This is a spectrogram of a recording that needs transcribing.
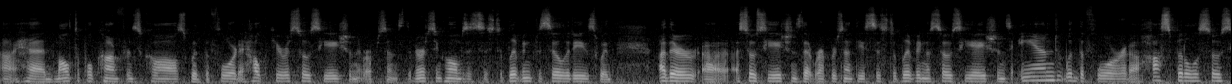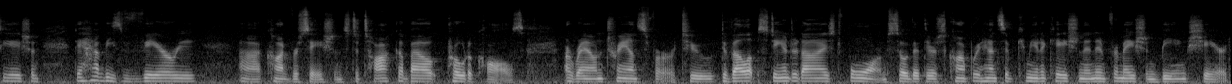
uh, had multiple conference calls with the Florida Healthcare Association that represents the nursing homes, assisted living facilities, with other uh, associations that represent the assisted living associations, and with the Florida Hospital Association to have these very uh, conversations to talk about protocols around transfer, to develop standardized forms so that there's comprehensive communication and information being shared.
